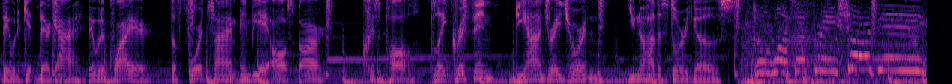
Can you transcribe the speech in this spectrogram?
they would get their guy. They would acquire the four-time NBA All-Star Chris Paul, Blake Griffin, DeAndre Jordan. You know how the story goes. Who wants a free Sharpie?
